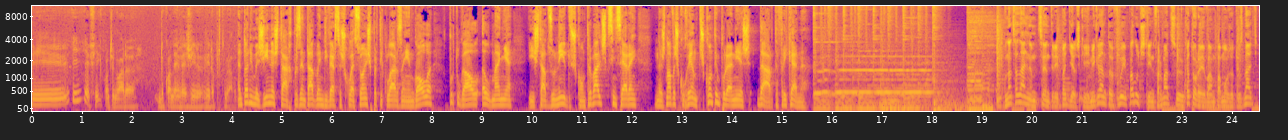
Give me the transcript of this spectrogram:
e, e enfim, continuar a, de quando em vez vir, vir a Portugal. António Magina está representado em diversas coleções particulares em Angola, Portugal, Alemanha e Estados Unidos, com trabalhos que se inserem nas novas correntes contemporâneas da arte africana. В Национальном центре поддержки иммигрантов вы получите информацию, которая вам поможет узнать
